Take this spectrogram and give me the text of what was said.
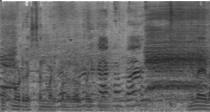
ಬುಕ್ ನೋಡ್ರಿ, ಎಷ್ಟು ಚೆಂದ ಮಾಡ್ಕೊಂಡ್ರು ಅವ್ರ ಬೈಕ್ ಇಲ್ಲ ಇಲ್ಲ.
